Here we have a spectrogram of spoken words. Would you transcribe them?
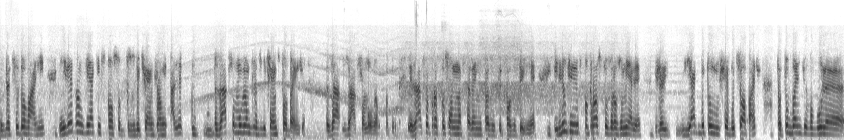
zdecydowani, nie wiedzą w jaki sposób zwyciężą, ale zawsze mówią, że zwycięstwo będzie. Za, zawsze mówią o tym. I zawsze po prostu są nastawieni pozyty, pozytywnie. I ludzie już po prostu zrozumieli, że jakby tu się wycofać, to tu będzie w ogóle,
